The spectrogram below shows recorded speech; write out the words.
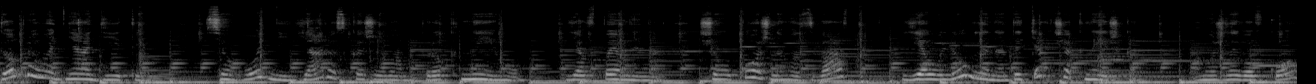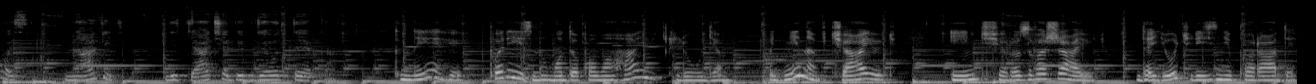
Доброго дня, діти! Сьогодні я розкажу вам про книгу. Я впевнена, що у кожного з вас є улюблена дитяча книжка, а можливо в когось навіть дитяча бібліотека. Книги по-різному допомагають людям. Одні навчають, інші розважають, дають різні поради.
